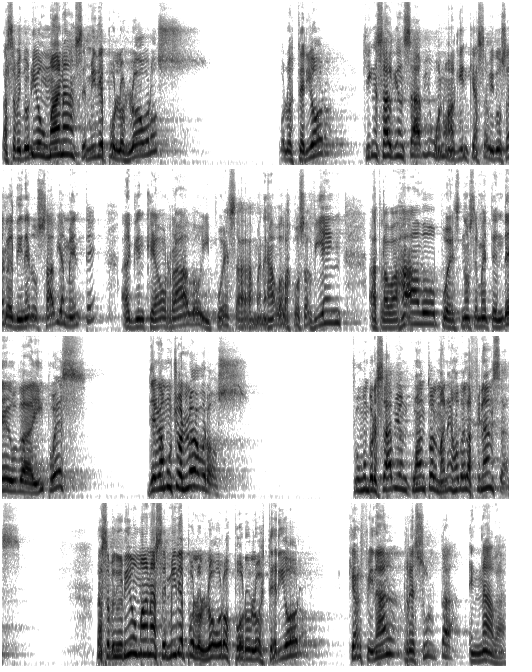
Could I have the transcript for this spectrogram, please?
La sabiduría humana se mide por los logros, por lo exterior. ¿Quién es alguien sabio? Bueno, alguien que ha sabido usar el dinero sabiamente, alguien que ha ahorrado y pues ha manejado las cosas bien, ha trabajado, pues no se mete en deuda y pues llega a muchos logros. Fue un hombre sabio en cuanto al manejo de las finanzas. La sabiduría humana se mide por los logros, por lo exterior, que al final resulta en nada.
